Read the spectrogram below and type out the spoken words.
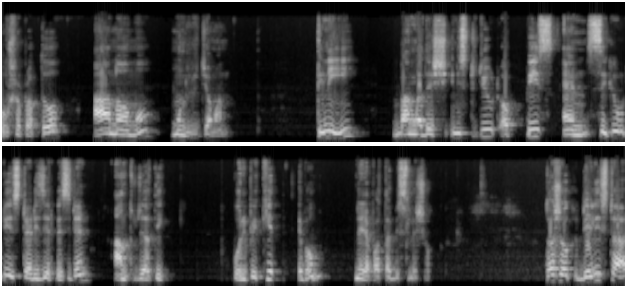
অবসরপ্রাপ্ত আনম মনিরুজ্জামান। তিনি Bangladesh institute of peace and security স্টাডিজের প্রেসিডেন্ট, আন্তর্জাতিক পরিপ্রেক্ষিত এবং নিরাপত্তা বিশ্লেষক। দর্শক ডেলি স্টার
